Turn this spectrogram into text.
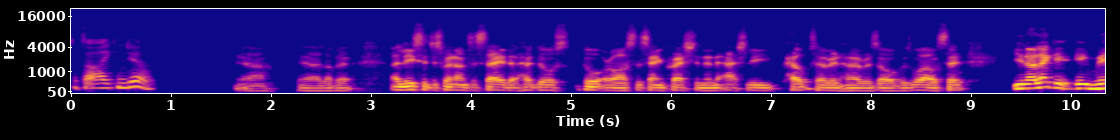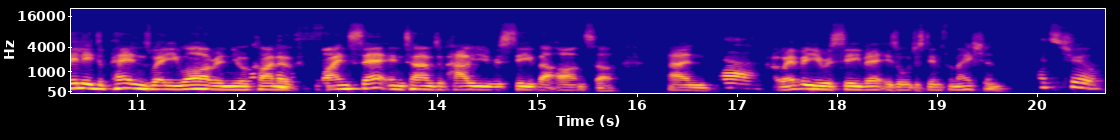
that's all I can do. Yeah. Yeah, I love it. Elisa just went on to say that her daughter asked the same question and it actually helped her in her resolve as well. So, you know, like it, it really depends where you are in your kind of mindset in terms of how you receive that answer and yeah. however you receive it is all just information it's true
